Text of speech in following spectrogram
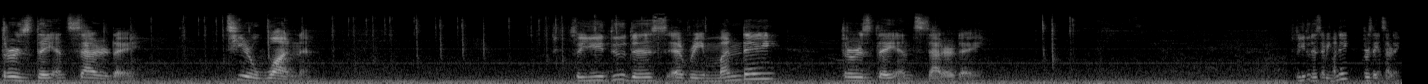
Thursday, and Saturday. Tier 1. So you do this every Monday, Thursday, and Saturday. So you do this every Monday, Thursday, and Saturday.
